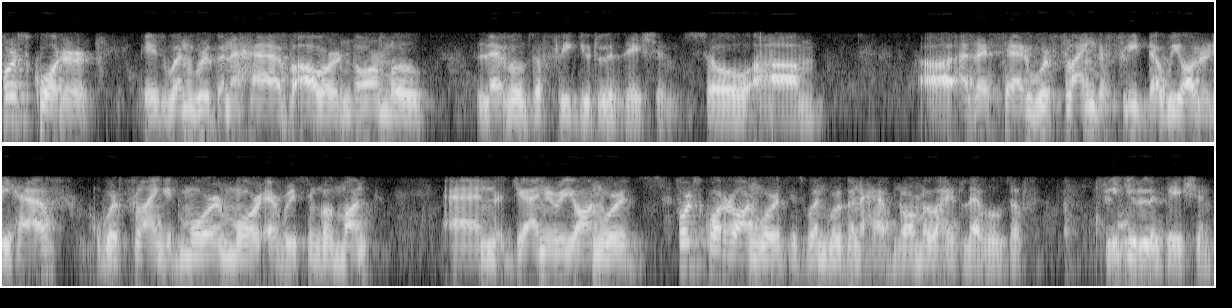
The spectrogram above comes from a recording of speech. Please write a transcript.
first quarter is when we're gonna have our normal levels of fleet utilization. So um, uh, as I said, we're flying the fleet that we already have. We're flying it more and more every single month. And January onwards, first quarter onwards is when we're gonna have normalized levels of fleet utilization.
